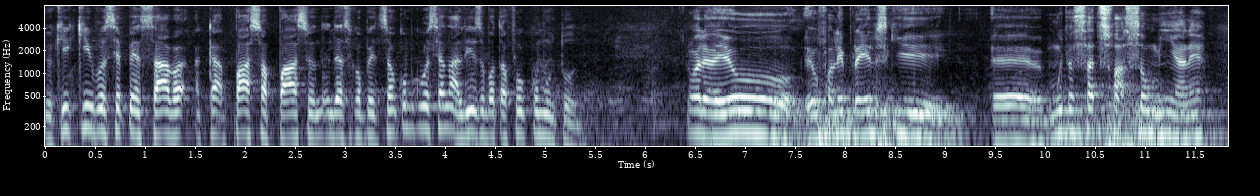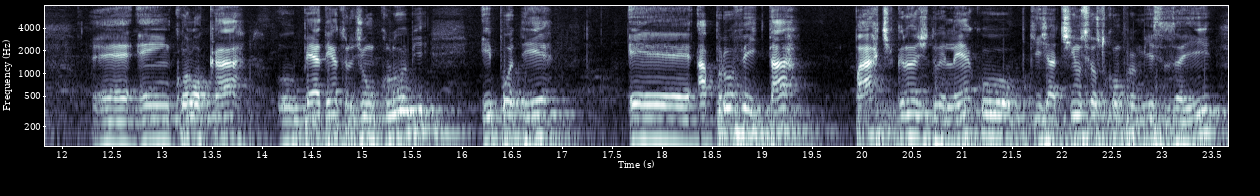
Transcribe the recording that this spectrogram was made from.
e o que, que você pensava passo a passo dessa competição? Como que você analisa o Botafogo como um todo? Olha, eu, eu falei para eles que é, muita satisfação minha, né, é, em colocar o pé dentro de um clube e poder é, aproveitar parte grande do elenco que já tinham seus compromissos aí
